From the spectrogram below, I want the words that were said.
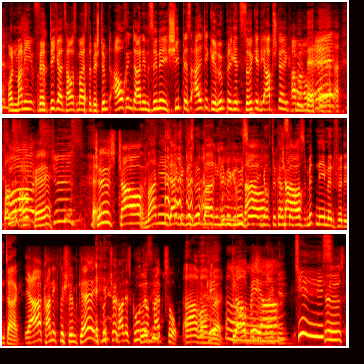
Und Manni, für dich als Hausmeister bestimmt auch in deinem Sinne. Ich schieb das alte Gerümpel jetzt zurück in die Abstellkammer. Okay? Okay. Tschüss. Tschüss, ciao. Manni, danke fürs Mitmachen. Liebe Grüße. Ciao. Ich hoffe, du kannst Ciao. da was mitnehmen für den Tag. Ja, kann ich bestimmt, gell? Ich wünsche euch alles Gute und bleibt so. Ah, Okay. wir. Ciao, Bea. Danke. Tschüss. Tschüss.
